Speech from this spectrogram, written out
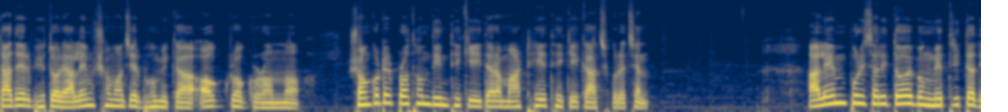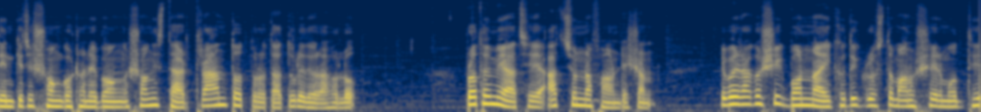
তাদের ভেতরে আলেম সমাজের ভূমিকা অগ্রগণ্য। সংকটের প্রথম দিন থেকেই তারা মাঠে থেকে কাজ করেছেন। আলেম পরিচালিত এবং নেতৃত্বাধীন কিছু সংগঠন এবং সংস্থার ত্রাণ তৎপরতা তুলে ধরা হলো। প্রথমে আছে আচ্ছন্না ফাউন্ডেশন। এবার আকস্মিক বন্যায় ক্ষতিগ্রস্ত মানুষের মধ্যে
